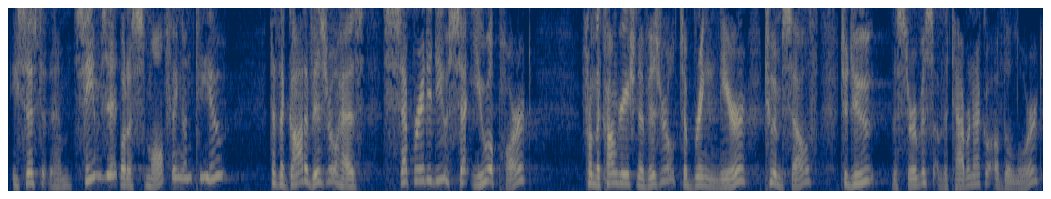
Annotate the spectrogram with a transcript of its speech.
He says to them, Seems it but a small thing unto you that the God of Israel has separated you, set you apart from the congregation of Israel to bring near to himself, to do the service of the tabernacle of the Lord,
